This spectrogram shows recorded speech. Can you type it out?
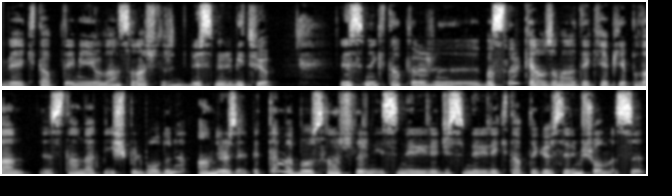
ve kitapta emeği olan sanatçıların resimleri bitiyor. Resimli kitapları basılırken o zamana dek hep yapılan e, standart bir iş bölümü olduğunu anlıyoruz elbette ama bu sanatçıların isimleriyle, cisimleriyle kitapta gösterilmiş olması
